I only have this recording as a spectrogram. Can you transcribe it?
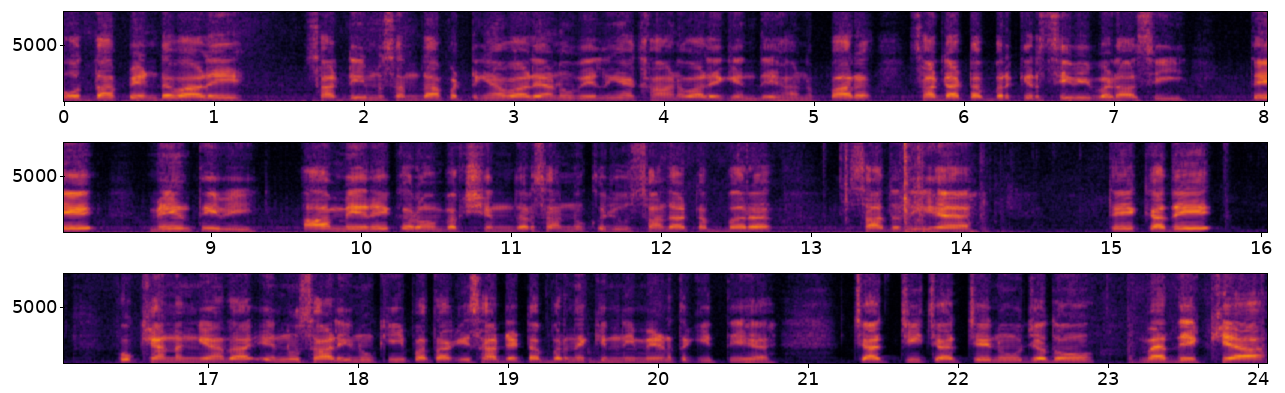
ਉਦਾਂ ਪਿੰਡ ਵਾਲੇ ਸਾਡੀ ਮਸੰਦਾ ਪੱਟੀਆਂ ਵਾਲਿਆਂ ਨੂੰ ਵੇਲੀਆਂ ਖਾਣ ਵਾਲੇ ਗਿੰਦੇ ਹਨ, ਪਰ ਸਾਡਾ ਟੱਬਰ ਕਿਰਸੀ ਵੀ ਬੜਾ ਸੀ ਤੇ ਮਿਹਨਤੀ ਵੀ। ਆ ਮੇਰੇ ਘਰੋਂ ਬਖਸ਼ਿੰਦਰ ਸਾਨੂੰ ਕਜੂਸਾਂ ਦਾ ਟੱਬਰ ਸੱਦਦੀ ਹੈ ਤੇ ਕਦੇ ਭੁੱਖਿਆ ਨੰਗਿਆਂ ਦਾ। ਇਹਨੂੰ ਸਾਲੀ ਨੂੰ ਕੀ ਪਤਾ ਕਿ ਸਾਡੇ ਟੱਬਰ ਨੇ ਕਿੰਨੀ ਮਿਹਨਤ ਕੀਤੀ ਹੈ। ਚਾਚੀ ਚਾਚੇ ਨੂੰ ਜਦੋਂ ਮੈਂ ਦੇਖਿਆ,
